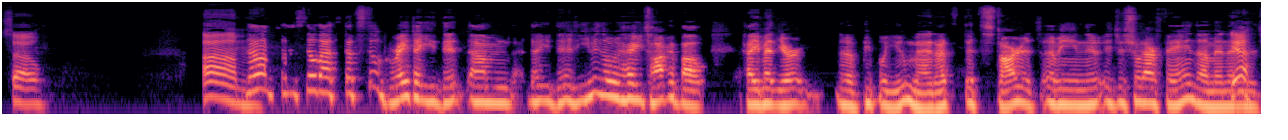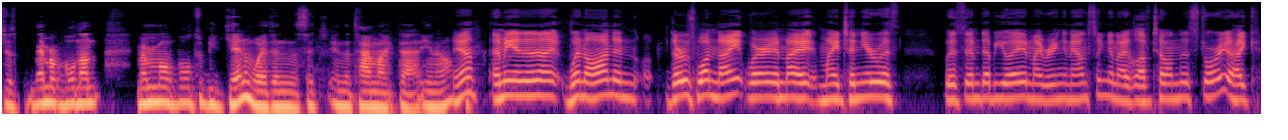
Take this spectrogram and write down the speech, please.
So, um, No, but still that's that's still great that you did um that you did. Even though how you talk about how you met your the people you met, that that started. I mean, it, it just showed our fandom, and Yeah. it's just memorable, non memorable to begin with in the in the time like that. You know. Yeah, I mean, and I went on, and there was one night where in my my tenure with with MWA and my ring announcing, and I love telling this story. Like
